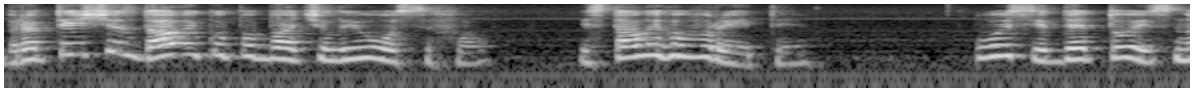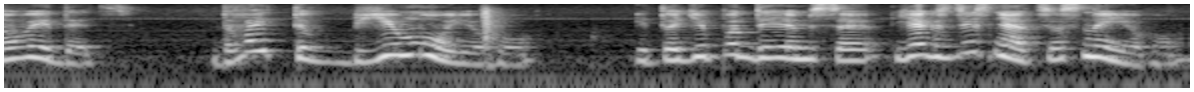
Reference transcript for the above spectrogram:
брати ще здалеку побачили Іосифа і стали говорити: Ось іде той сновидець, давайте вб'ємо його, і тоді подивимося, як здійсняться сни його.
